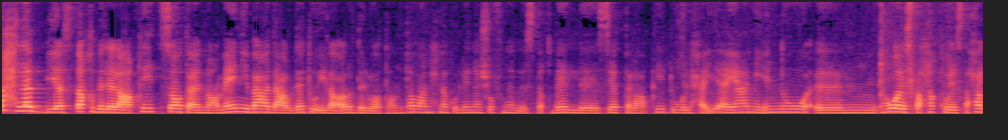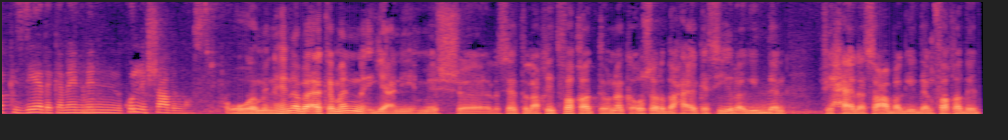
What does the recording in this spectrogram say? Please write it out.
محلب يستقبل العقيد ساطع النعماني بعد عودته إلى أرض الوطن. طبعا إحنا كلنا شفنا الاستقبال لسيادة العقيد والحقيقة يعني إنه هو يستحق ويستحق زيادة كمان من كل الشعب المصري. ومن هنا بقى كمان يعني مش لسيادة العقيد فقط هناك أسر ضحايا كثيرة جدا في حالة صعبة جدا فقدت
